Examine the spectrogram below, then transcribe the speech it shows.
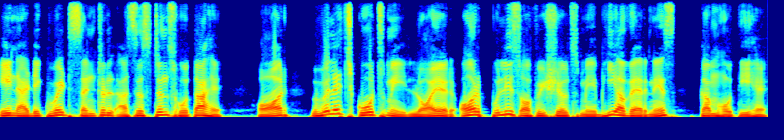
इनएडिक्वेट सेंट्रल असिस्टेंस होता है और विलेज कोर्ट्स में लॉयर और पुलिस ऑफिशियल्स में भी अवेयरनेस कम होती है।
